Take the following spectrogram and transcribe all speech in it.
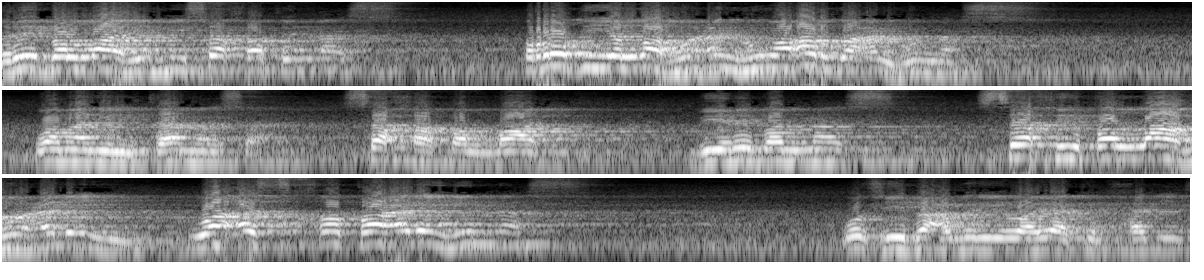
رضا الله بسخط الناس رضي الله عنه وأرضى عنه الناس. ومن التمس سخط الله برضا الناس سخط الله عليه وأسخط عليه الناس. وفي بعض روايات الحديث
